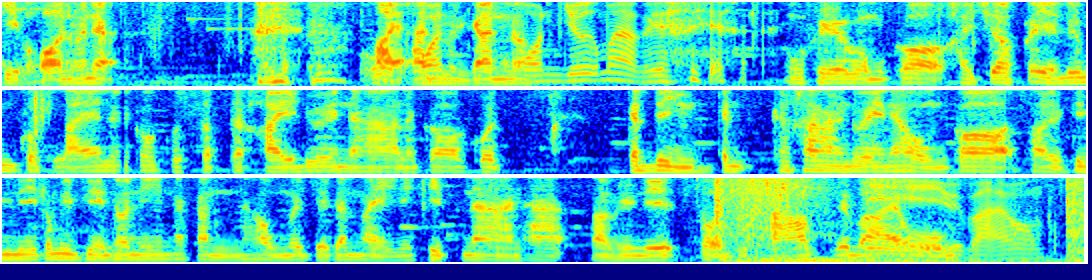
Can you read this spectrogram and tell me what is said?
กี่ค้อนวะเนี่ยหลายอันเหมือนกันเนอะคอนเยอะมากเลยโอเคผมก็ใครชอบก็อย่าลืมกดไลค์แล้วก็กด subscribe ด้วยนะฮะแล้วก็กดกระดิ่งกันข้างๆด้วยนะครับผมก็สำหรับคลิปนี้ก็มีเพียงเท่านี้นะกันนะครับผมไว้เจอกันใหม่ในคลิปหน้านะฮะสำหรับคลิปนี้สวัสดีครับบ๊ายบายครับผมบ๊ายบายครับผม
